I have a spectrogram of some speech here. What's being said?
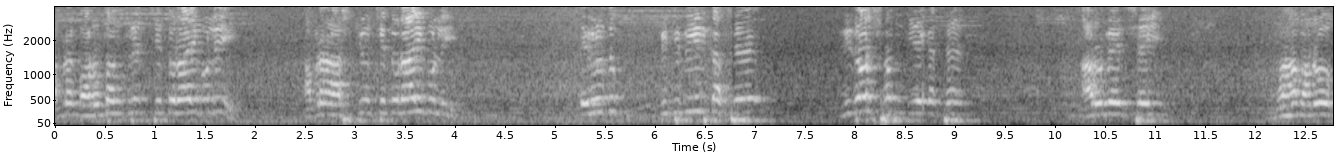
আমরা গণতন্ত্রের চেতনাই বলি, আমরা রাষ্ট্রীয় চেতনাই বলি। এগুলো তো পৃথিবীর কাছে নিদর্শন দিয়ে গেছেন আরবের সেই মহামানব।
